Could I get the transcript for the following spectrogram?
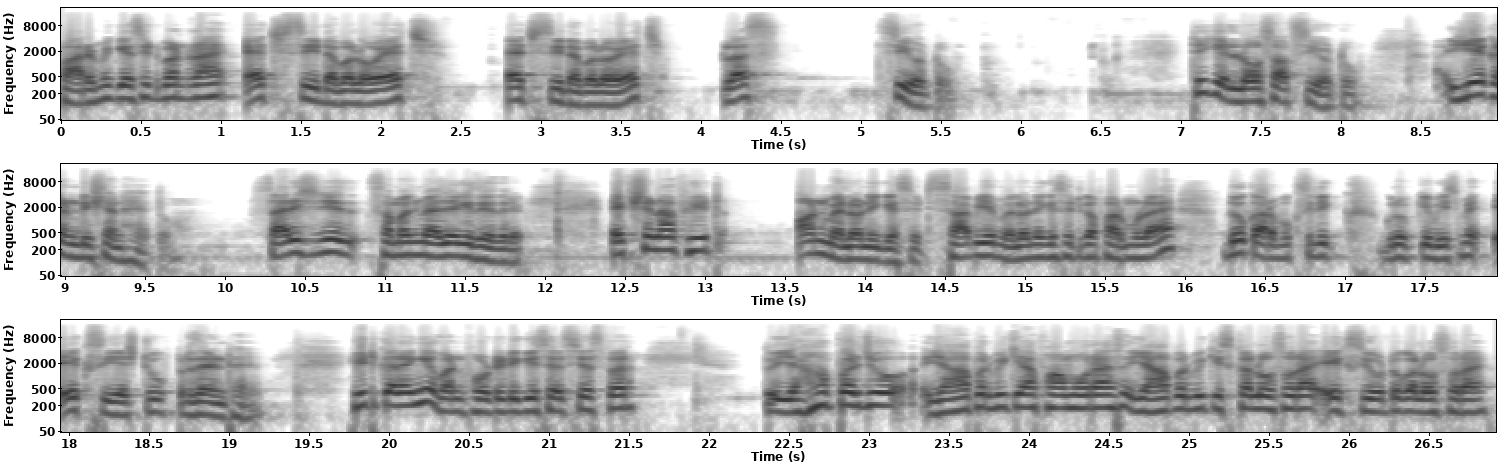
फार्मिक एसिड बन रहा है। H C double O H H C double O H plus C O two ठीक है loss of C O two ये कंडीशन है तो। सारी चीज़ें समझ में आ जाएगी धीरे धीरे action of heat on malonic acid साहब, ये मेलोनिक एसिड का फार्मूला है। दो कार्बोक्सिलिक ग्रुप के बीच में एक सी एच टू प्रेजेंट है। हीट करेंगे 140 डिग्री सेल्सियस पर। तो यहाँ पर जो, यहाँ पर भी क्या फॉर्म हो रहा है? यहाँ पर भी किसका लॉस हो रहा है? एक सी का लॉस हो रहा है।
